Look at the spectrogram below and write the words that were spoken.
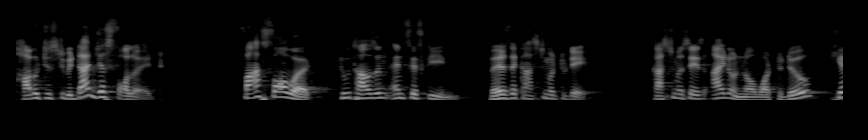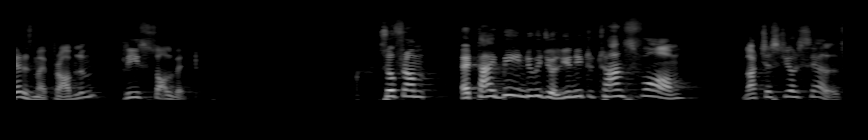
how it is to be done, just follow it. Fast forward 2015, where is the customer today? Customer says, I don't know what to do. Here is my problem. Please solve it. So from a type B individual, you need to transform not just yourself,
